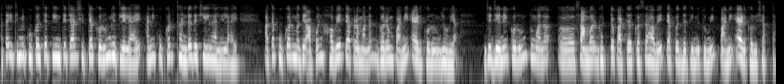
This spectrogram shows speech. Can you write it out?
आता इथे मी कुकरच्या तीन ते चार शिट्ट्या करून घेतलेल्या आहे आणि कुकर थंड देखील झालेला आहे. आता कुकरमध्ये आपण हवे त्या प्रमाणात गरम पाणी ॲड करून घेऊया. जे जेणेकरून तुम्हाला सांबार घट्ट पातळ कसं हवे त्या पद्धतीने तुम्ही पाणी ॲड करू शकता.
